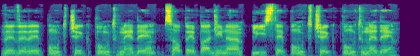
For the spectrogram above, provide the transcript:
www.cec.md sau pe pagina liste.cec.md.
